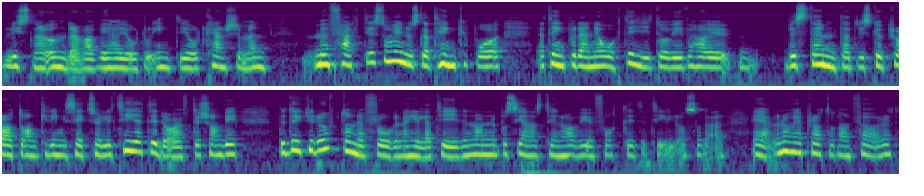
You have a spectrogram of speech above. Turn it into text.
lyssnare undrar vad vi har gjort och inte gjort kanske, men, men faktiskt om vi nu ska tänka på, jag tänkte på det när jag åkte hit och vi har ju bestämt att vi ska prata om kring sexualitet idag eftersom vi, det dyker upp de där frågorna hela tiden och nu på senaste tiden har vi ju fått lite till och sådär. Även om vi har pratat om förut.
